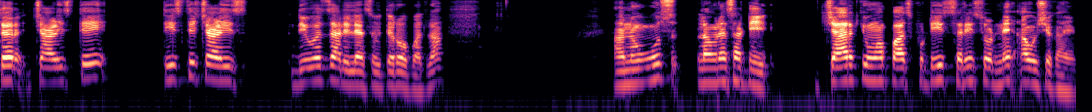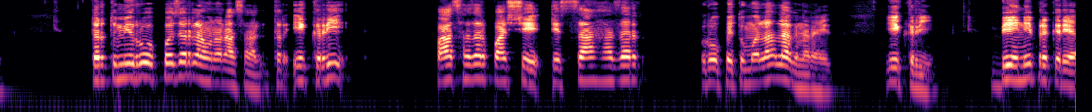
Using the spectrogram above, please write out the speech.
तर चाळीस ते तीस ते चाळीस दिवस झालेले असावे त्या रोपातला. आणि ऊस लावण्यासाठी चार किंवा पाच फुटी सरी सोडणे आवश्यक आहे. तर तुम्ही रोपं जर लावणार असाल तर एकरी पाच हजार पाचशे ते सहा हजार रोपे तुम्हाला लागणार आहेत. एकरी बेने प्रक्रिया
